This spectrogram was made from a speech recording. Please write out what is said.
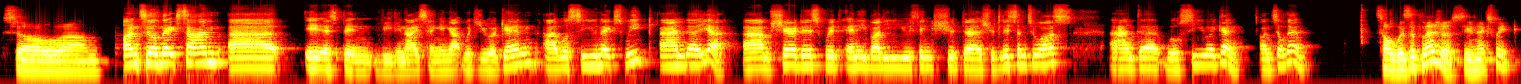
So um, until next time, uh, it has been really nice hanging out with you again. I will see you next week, and uh, yeah, um, share this with anybody you think should uh, should listen to us, and uh, we'll see you again. Until then, it's always a pleasure. See you next week.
